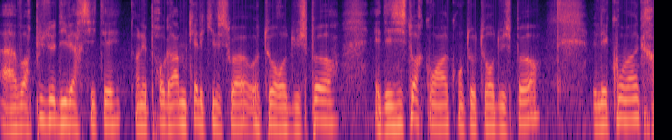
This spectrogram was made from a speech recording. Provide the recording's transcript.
à avoir plus de diversité dans les programmes, quels qu'ils soient, autour du sport et des histoires qu'on raconte autour du sport. Les convaincre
